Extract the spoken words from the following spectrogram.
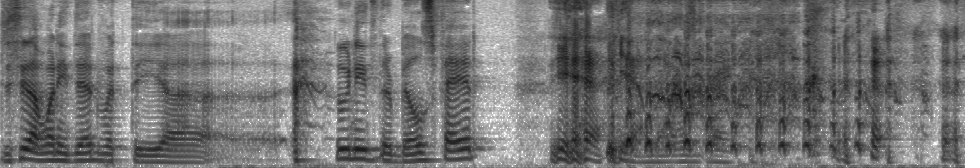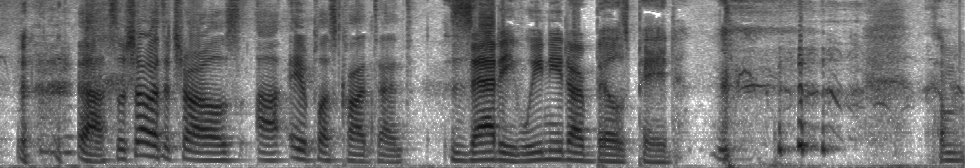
did you see that one he did with the uh, who needs their bills paid? Yeah, yeah, that was great. Yeah. So shout out to Charles. Uh, a plus content. Zaddy, we need our bills paid. Come,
